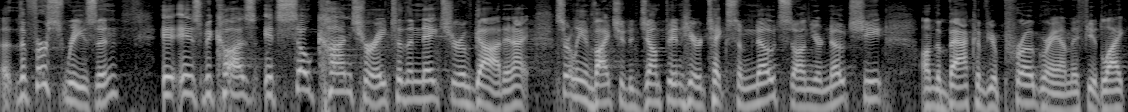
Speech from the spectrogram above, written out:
Uh, the first reason is because it's so contrary to the nature of God. And I certainly invite you to jump in here, take some notes on your note sheet on the back of your program if you'd like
